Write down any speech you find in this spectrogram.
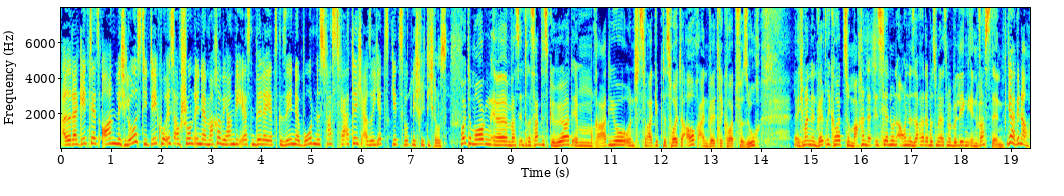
Also da geht es jetzt ordentlich los. Die Deko ist auch schon in der Mache. Wir haben die ersten Bilder jetzt gesehen. Der Boden ist fast fertig. Also jetzt geht es wirklich richtig los. Heute Morgen äh, was Interessantes gehört im Radio. Und zwar gibt es heute auch einen Weltrekordversuch. Ich meine, einen Weltrekord zu machen, das ist ja nun auch eine Sache, da muss man erstmal überlegen, in was denn? Ja, genau.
